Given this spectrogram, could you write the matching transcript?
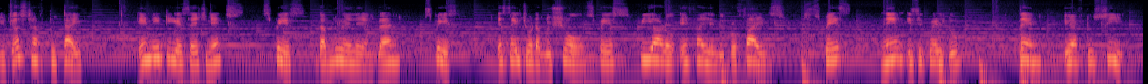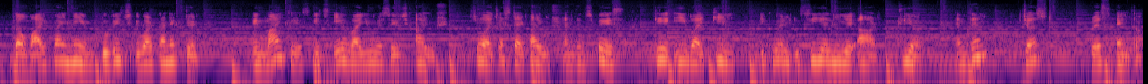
You just have to type netsh nets space wlan space show show space profile profiles space name is equal to then you have to see the Wi-Fi name to which you are connected. In my case, it's AYUSH Ayush. So I just type Ayush and then space KEY key equal to CLEAR clear and then just press enter.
